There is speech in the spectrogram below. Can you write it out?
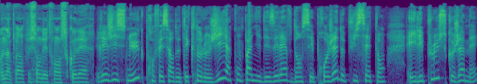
On n'a pas l'impression d'être en scolaire. Régis Nuc, professeur de technologie, accompagne des élèves dans ses projets depuis 7 ans et il est plus que jamais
